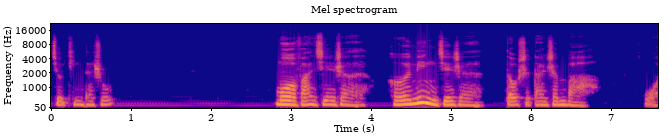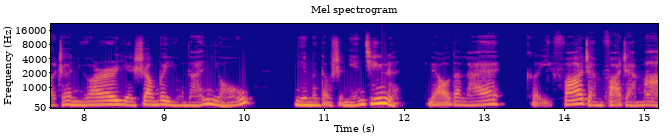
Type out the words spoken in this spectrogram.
就听他说：‘莫凡先生。’”和宁先生都是单身吧？我这女儿也尚未有男友，你们都是年轻人，聊得来，可以发展发展嘛。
